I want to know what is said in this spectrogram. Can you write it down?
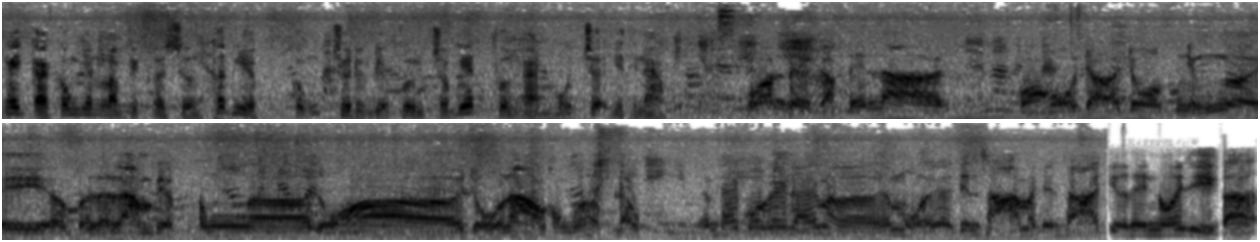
Ngay cả công nhân làm việc ở xưởng thất nghiệp cũng chưa được địa phương cho biết phương án hỗ trợ như thế nào. Có đề cập đến là có hỗ trợ cho những người gọi là làm việc không rõ chỗ nào không có hợp đồng. Em thấy có cái đấy mà em mỗi ở trên xã mà trên xã chưa thấy nói gì cả.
